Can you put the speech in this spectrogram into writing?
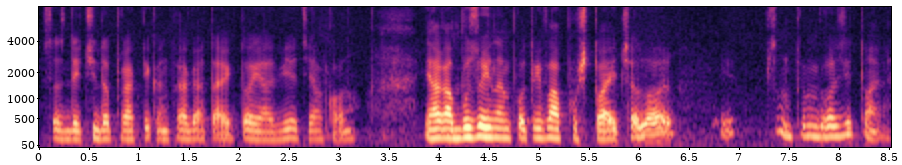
Să-ți decidă practic întreaga traiectorie a vieții acolo. Iar abuzurile împotriva puștoaicelor sunt îngrozitoare.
